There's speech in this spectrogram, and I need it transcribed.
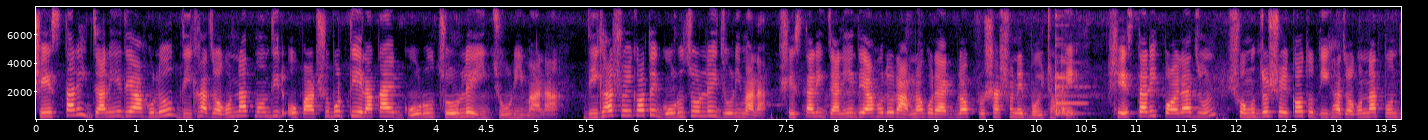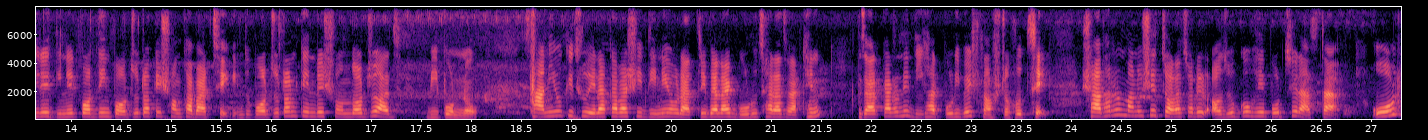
শেষ তারিখ জানিয়ে দেওয়া হলো, দীঘা জগন্নাথ মন্দির ও পার্শ্ববর্তী এলাকায় গরু চড়লেই জরিমানা। দীঘা সৈকতে গরু চড়লেই জরিমানা। শেষ তারিখ জানিয়ে দেওয়া হলো রামনগর এক ব্লক প্রশাসনের বৈঠকে। শেষ তারিখ পয়লা জুন, সমুদ্র সৈকত ও দীঘা জগন্নাথ মন্দিরে দিনের পর দিন পর্যটকের সংখ্যা বাড়ছে, কিন্তু পর্যটন কেন্দ্রের সৌন্দর্য আজ বিপন্ন। স্থানীয় কিছু এলাকাবাসী দিনে ও রাত্রিবেলায় গরু ছাড়া রাখেন। যার কারণে দীঘার পরিবেশ নষ্ট হচ্ছে। সাধারণ মানুষের চলাচলের অযোগ্য হয়ে পড়ছে রাস্তা। ওল্ড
